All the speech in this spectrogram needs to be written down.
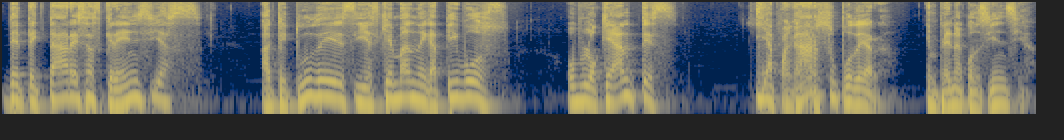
detectar esas creencias, actitudes y esquemas negativos o bloqueantes y apagar su poder en plena conciencia.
